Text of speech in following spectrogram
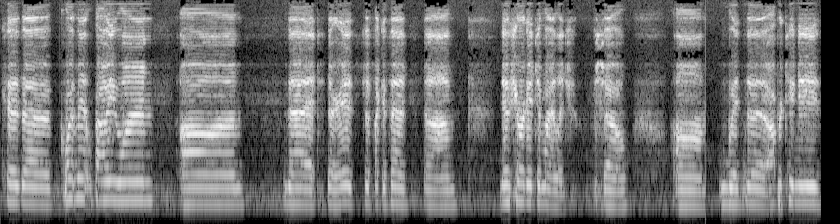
because uh, equipment probably one. Um, that there is just like I said, um, no shortage of mileage. So, um, with the opportunities,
